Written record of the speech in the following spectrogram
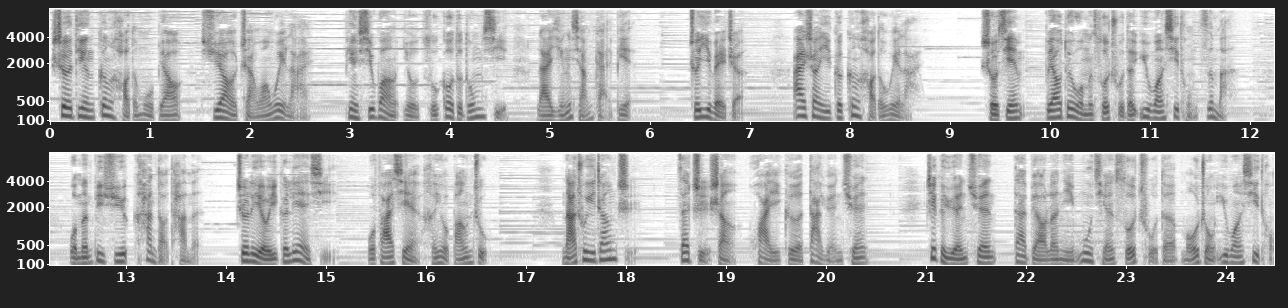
设定更好的目标需要展望未来。并希望有足够的东西来影响改变，这意味着爱上一个更好的未来。首先，不要对我们所处的欲望系统自满，我们必须看到它们。这里有一个练习，我发现很有帮助。拿出一张纸，在纸上画一个大圆圈，这个圆圈代表了你目前所处的某种欲望系统：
